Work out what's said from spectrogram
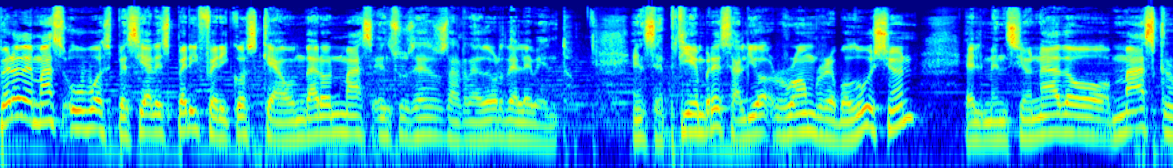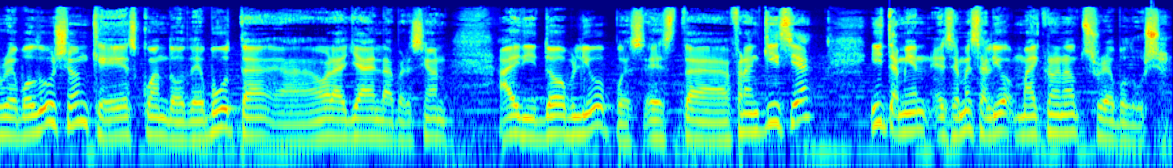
Pero además hubo especiales periféricos que ahondaron más en sucesos alrededor del evento. En septiembre salió Rome Revolution, el mencionado Mask Revolution, que es cuando debuta ahora ya en la versión IDW, pues esta franquicia. Y también ese mes salió Micronauts Revolution.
